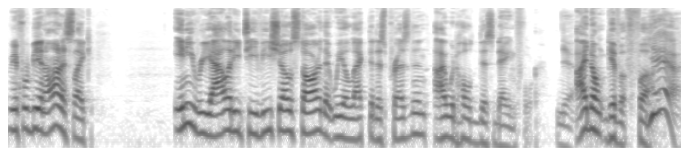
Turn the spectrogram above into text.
mean, if we're being honest, like any reality TV show star that we elected as president, I would hold disdain for. Yeah. I don't give a fuck. Yeah.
